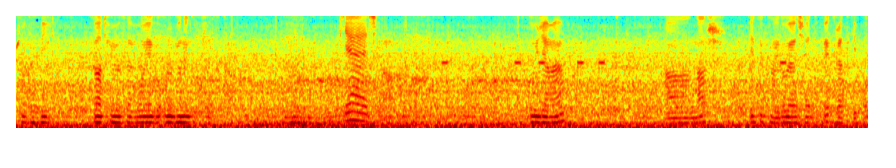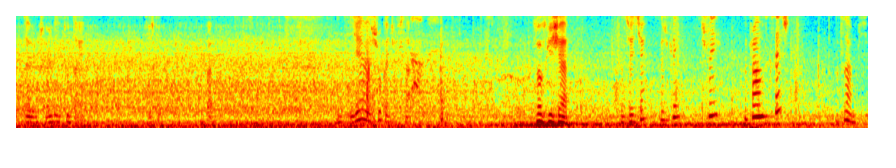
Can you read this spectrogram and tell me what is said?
przy okazji załatwimy sobie mojego ulubionego pieska. Mm, Pieska. Tu idziemy. A nasz piesek znajduje się dwie kratki pod tym, czyli tutaj. Gdzieś tu. Chyba. Więc idziemy szukać psa. Zamknij się. Zaczęliście? Chcesz free? Chcesz free? Naprawdę chcesz? No to zamknij się.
